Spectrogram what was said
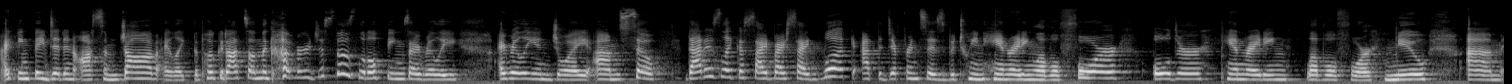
I think they did an awesome job. I like the polka dots on the cover, just those little things I really, I really enjoy. Um, so that is like a side-by-side -side look at the differences between handwriting level four, older handwriting level four new um,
